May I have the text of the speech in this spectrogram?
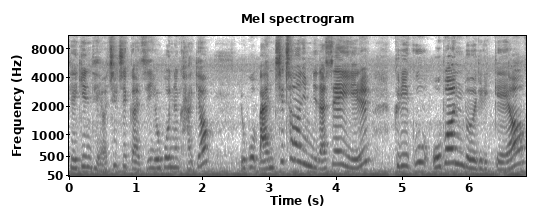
되긴 돼요. 77까지. 요거는 가격 요거 17,000원입니다. 세일. 그리고 5번 보여드릴게요.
